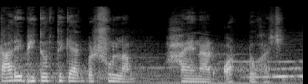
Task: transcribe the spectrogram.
তারই ভিতর থেকে একবার শুনলাম হায়নার অট্টহাসি।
